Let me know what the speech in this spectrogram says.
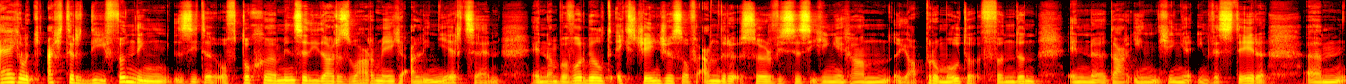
eigenlijk achter die funding zitten, of toch uh, mensen die daar zwaar mee gealigneerd zijn. En dan bijvoorbeeld exchanges of andere services gingen gaan ja, promoten, funden en uh, daarin gingen investeren. Um,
